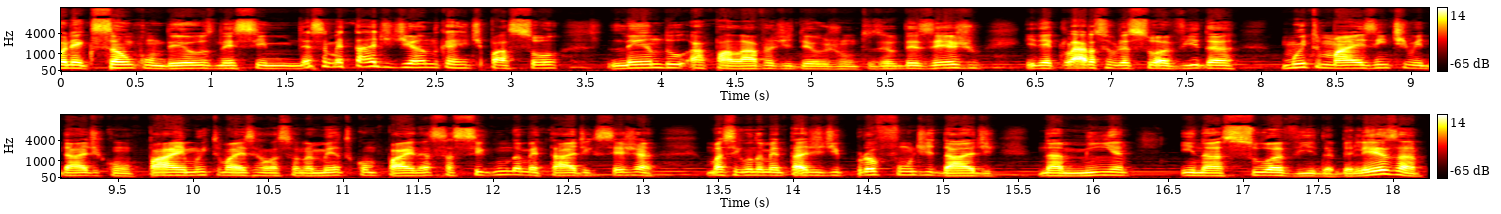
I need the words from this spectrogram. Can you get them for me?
conexão com Deus nesse, nessa metade de ano que a gente passou lendo a palavra de Deus juntos. Eu desejo e declaro sobre a sua vida muito mais intimidade com o Pai, muito mais relacionamento com o Pai nessa segunda metade, que seja uma segunda metade de profundidade na minha e na sua vida, beleza?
